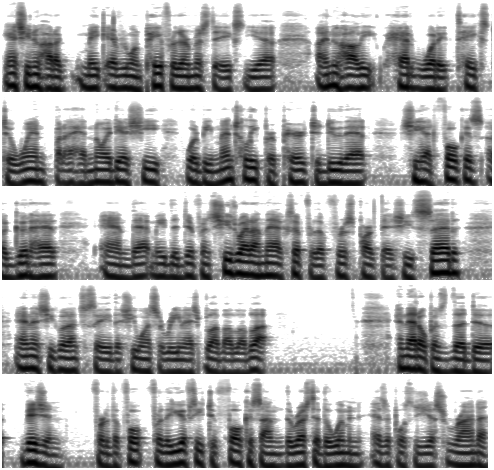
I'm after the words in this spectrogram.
And she knew how to make everyone pay for their mistakes. Yeah, I knew Holly had what it takes to win, but I had no idea she would be mentally prepared to do that. She had focus, a good head, and that made the difference. She's right on that, except for the first part that she said. And then she goes on to say that she wants a rematch, blah, blah, blah, blah. And that opens the division for the fo- for the UFC to focus on the rest of the women as opposed to just Ronda,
